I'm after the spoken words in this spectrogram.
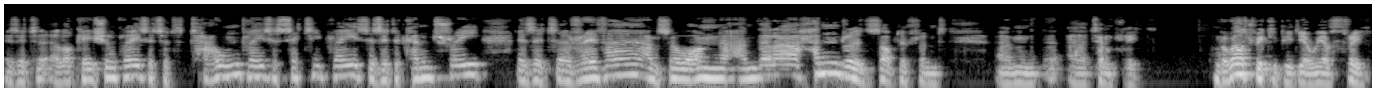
is it a location place? Is it a town place, a city place? Is it a country? Is it a river? And so on. And there are hundreds of different um, uh, templates. In the Welsh Wikipedia, we have three.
